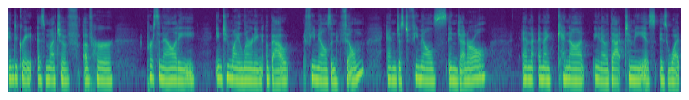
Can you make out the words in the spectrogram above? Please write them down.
integrate as much of of her personality into my learning about females in film and just females in general. And and I cannot you know that to me is is what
